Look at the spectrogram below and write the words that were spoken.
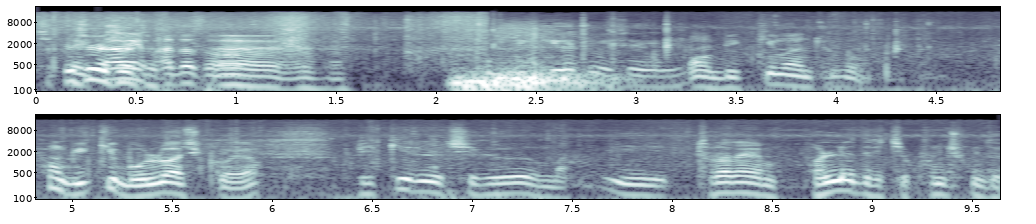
집에 땅에 받아서. 네, 네, 네. 미끼가 좀 있어야겠네. 어, 미끼만 주고. 형 미끼 뭘로 하실 거예요? 미끼를 지금 막 이 돌아다니는 벌레들 있지 곤충들.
